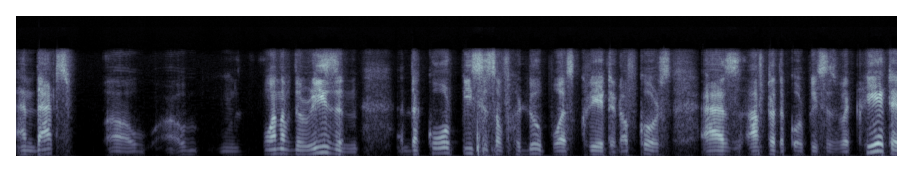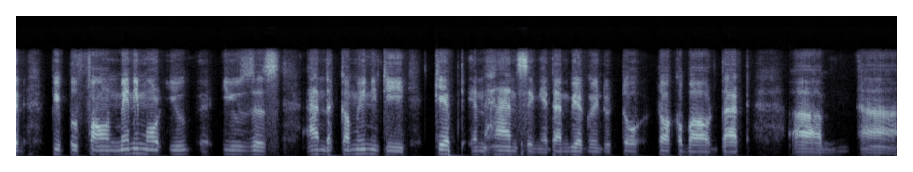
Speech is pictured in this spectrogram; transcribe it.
and that's one of the reason the core pieces of Hadoop was created. Of course, as after the core pieces were created, people found many more uses and the community kept enhancing it. And we are going to talk about that um, uh,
